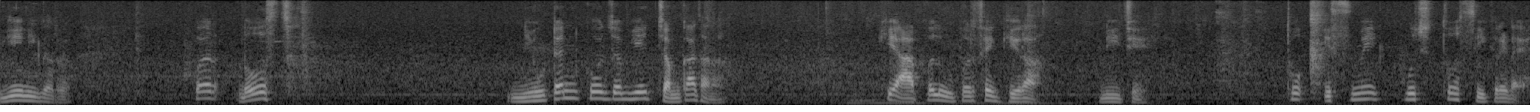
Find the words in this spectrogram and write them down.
ये नहीं कर रहे पर दोस्त न्यूटन को जब ये चमका था ना, कि एप्पल ऊपर से गिरा नीचे तो इसमें कुछ तो सीक्रेट है।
